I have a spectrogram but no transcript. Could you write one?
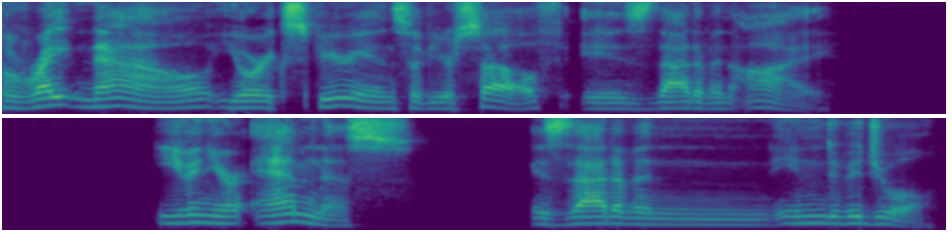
So right now, your experience of yourself is that of an I. Even your amness is that of an individual.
